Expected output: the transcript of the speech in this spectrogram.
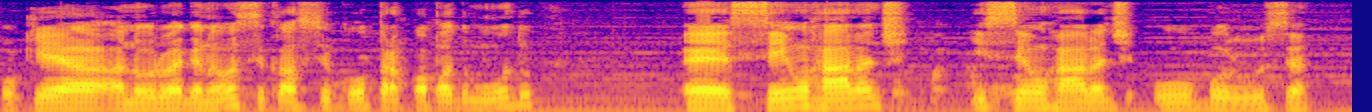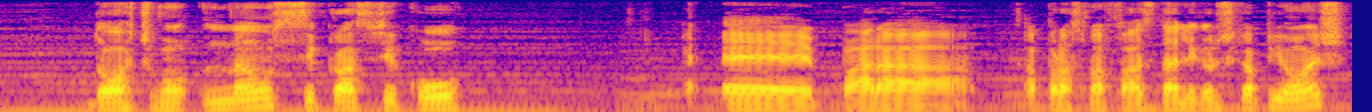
porque a, a, Noruega não se classificou para a Copa do Mundo é, sem o Haaland, e sem o Haaland o Borussia Dortmund não se classificou é, para a próxima fase da Liga dos Campeões.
